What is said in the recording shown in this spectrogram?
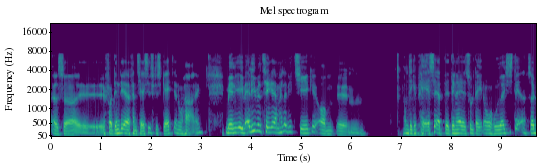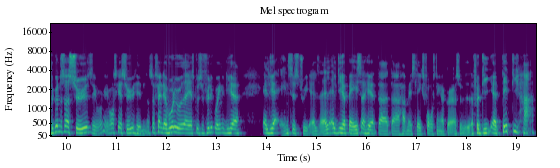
Altså, øh, for den der fantastiske skat, jeg nu har. Ikke? Men alligevel tænker jeg, jeg må hellere lige tjekke, om, øh, om det kan passe, at øh, den her soldat overhovedet eksisterer. Så jeg begyndte så at søge, så okay, hvor skal jeg søge hen? Og så fandt jeg hurtigt ud af, at jeg skulle selvfølgelig gå ind i de her, alle de her ancestry, altså alle, alle de her baser her, der, der har med slægtsforskning at gøre osv. Fordi at det, de har,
